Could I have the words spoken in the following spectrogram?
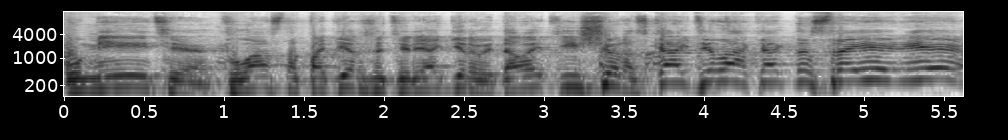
умеете классно поддерживать и реагировать. Давайте еще раз. Как дела? Как настроение?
